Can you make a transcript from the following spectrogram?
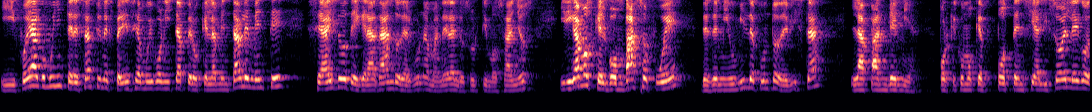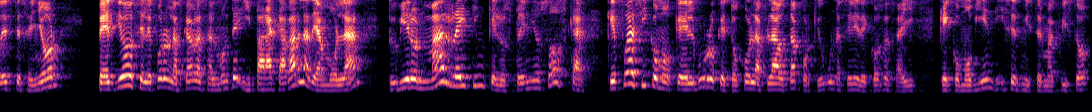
Y fue algo muy interesante, una experiencia muy bonita, pero que lamentablemente se ha ido degradando de alguna manera en los últimos años. Y digamos que el bombazo fue, desde mi humilde punto de vista, la pandemia porque como que potencializó el ego de este señor, perdió, se le fueron las cabras al monte y para acabarla de amolar, tuvieron más rating que los premios Oscar, que fue así como que el burro que tocó la flauta, porque hubo una serie de cosas ahí que como bien dices Mr. McFisto,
